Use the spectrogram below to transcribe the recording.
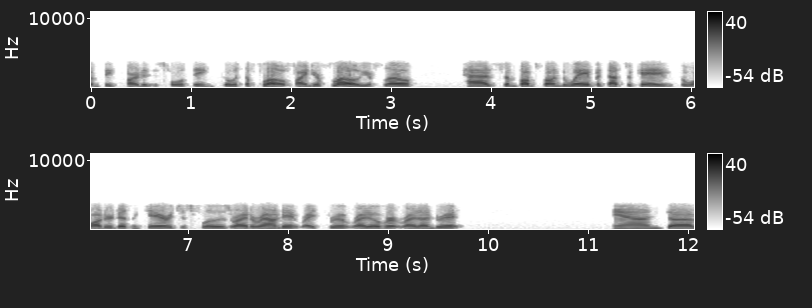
a big part of this whole thing. Go with the flow. Find your flow. Your flow has some bumps along the way, but that's okay. The water doesn't care. It just flows right around it, right through it, right over it, right under it, and uh,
